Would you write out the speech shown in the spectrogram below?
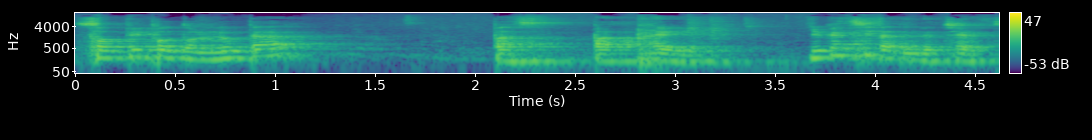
Some people don't look that, but, but pray. You can see that in the church.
